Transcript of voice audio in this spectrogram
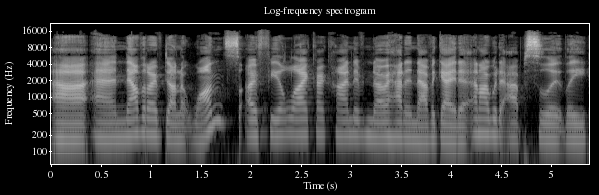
Uh, and now that I've done it once, I feel like I kind of know how to navigate it. And I would absolutely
